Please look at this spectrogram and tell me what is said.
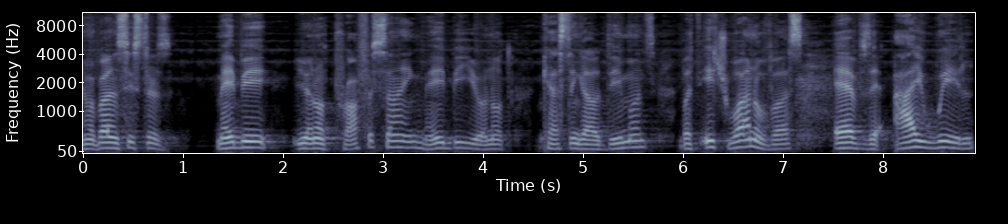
And my brothers and sisters, maybe you're not prophesying, maybe you're not casting out demons, but each one of us have the I will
